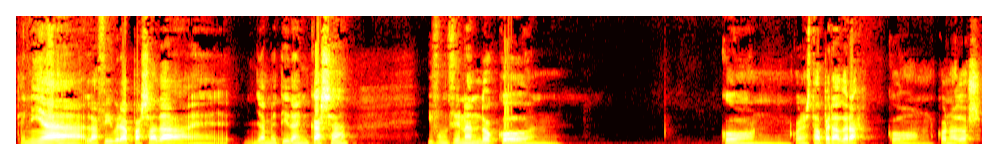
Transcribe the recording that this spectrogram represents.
Tenía la fibra pasada eh, ya metida en casa y funcionando con, con, esta operadora, con, con O2.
